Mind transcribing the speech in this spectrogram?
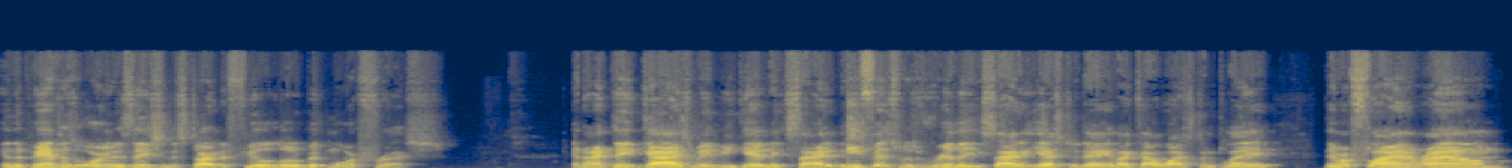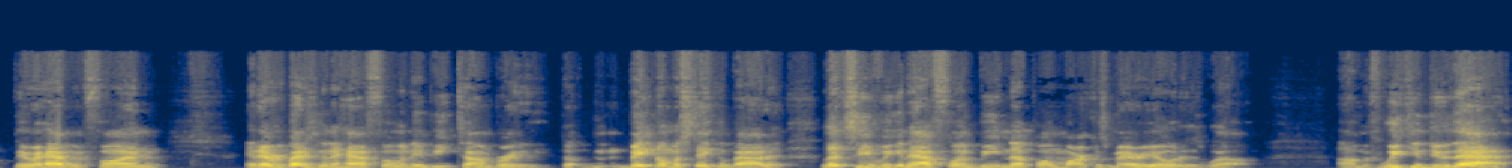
in the Panthers organization is starting to feel a little bit more fresh. And I think guys may be getting excited. The defense was really excited yesterday. Like I watched them play. They were flying around, they were having fun. And everybody's going to have fun when they beat Tom Brady. Make no mistake about it. Let's see if we can have fun beating up on Marcus Mariota as well. Um, if we can do that,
